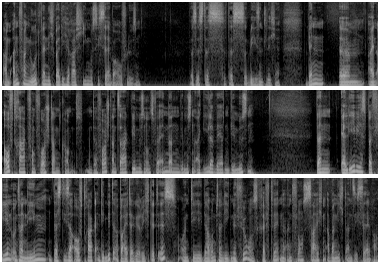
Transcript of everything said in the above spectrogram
am Anfang notwendig, weil die Hierarchie muss sich selber auflösen. Das ist das, das Wesentliche. Wenn ähm, ein Auftrag vom Vorstand kommt und der Vorstand sagt, wir müssen uns verändern, wir müssen agiler werden, wir müssen, dann erlebe ich es bei vielen Unternehmen, dass dieser Auftrag an die Mitarbeiter gerichtet ist und die darunter liegenden Führungskräfte in Anführungszeichen, aber nicht an sich selber.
